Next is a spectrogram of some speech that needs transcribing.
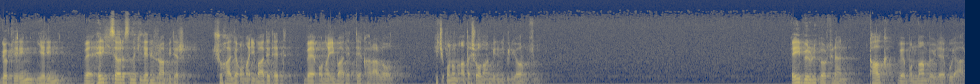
Göklerin, yerin ve her ikisi arasındakilerin Rabbidir. Şu halde ona ibadet et ve ona ibadette kararlı ol. Hiç onun adaşı olan birini biliyor musun? Ey bürünüp örtünen! Kalk ve bundan böyle uyar.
